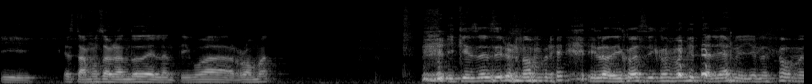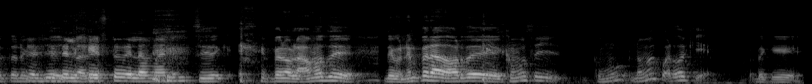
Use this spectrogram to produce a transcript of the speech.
y estábamos hablando de la antigua Roma. Y quiso decir un nombre y lo dijo así como en italiano y yo en ese momento no quise el gesto de la mano. Sí, pero hablábamos de, de un emperador de... ¿Cómo se...? ¿Cómo? No me acuerdo quién. De que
